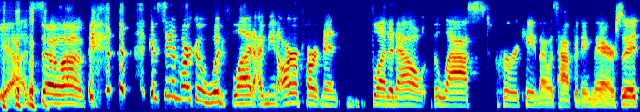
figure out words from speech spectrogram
yeah. So, um, because San Marco would flood. I mean, our apartment flooded out the last hurricane that was happening there. So it,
